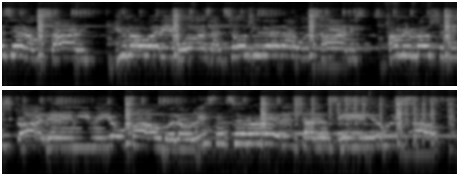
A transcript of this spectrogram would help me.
I said I'm sorry. You know what it was. I told you that I was heartless. I'm emotionally scarred. That ain't even your fault. But don't listen to them haters trying to figure it's off.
